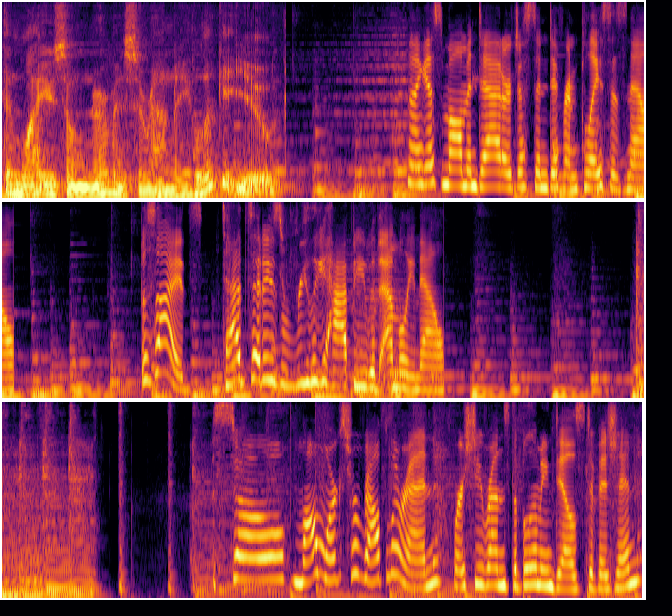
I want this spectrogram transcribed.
Then why are you so nervous around me? Look at you. I guess Mom and Dad are just in different places now. Besides, Dad said he's really happy with Emily now. Mom works for Ralph Lauren, where she runs the Bloomingdale's division.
